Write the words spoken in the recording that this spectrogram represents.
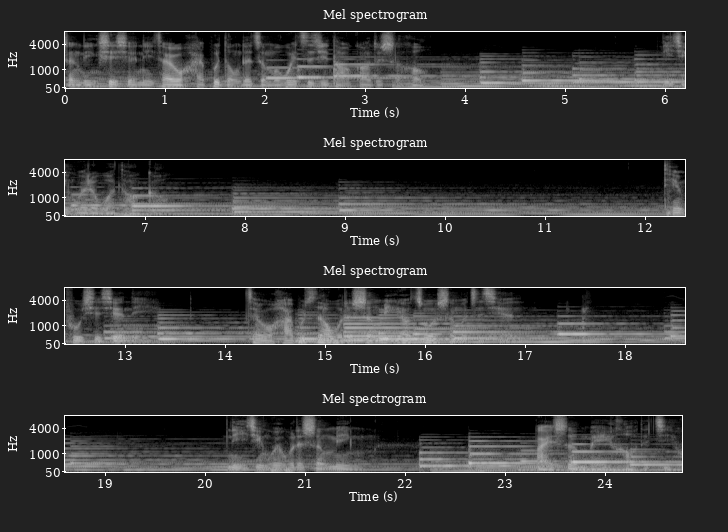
圣灵，谢谢你，在我还不懂得怎么为自己祷告的时候，你已经为了我祷告。天父，谢谢你。在我还不知道我的生命要做什么之前，你已经为我的生命摆设美好的计划。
